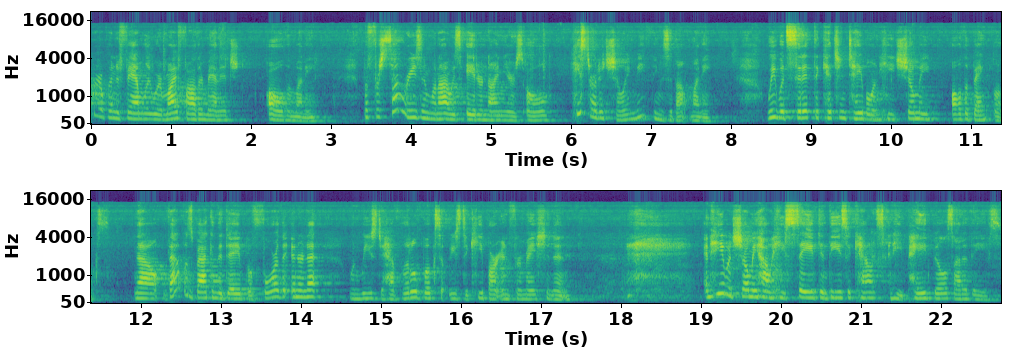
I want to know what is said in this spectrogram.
grew up in a family where my father managed all the money. But for some reason, when I was eight or nine years old, he started showing me things about money. We would sit at the kitchen table and he'd show me all the bank books. Now, that was back in the day before the internet when we used to have little books that we used to keep our information in. And he would show me how he saved in these accounts and he paid bills out of these.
